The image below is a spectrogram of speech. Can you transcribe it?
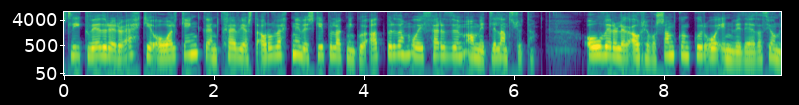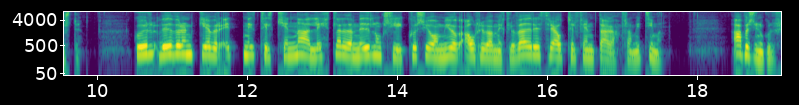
Slík veður eru ekki óalgeng en krefjast árvekni við skipulagningu atbyrða og í ferðum á milli landsluta óveruleg áhrif á samgöngur og innviði eða þjónustu. Gul viðvörun gefur einnig til kynna að litlar eða miðlungslíkur séu á mjög áhrifamiklu veðri þrjá til fimm daga fram í tíman. Apelsínugulur.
